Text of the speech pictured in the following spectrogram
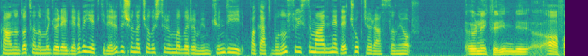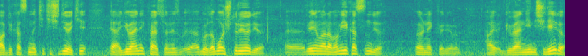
Kanunda tanımlı görevleri ve yetkileri dışında çalıştırılmaları mümkün değil. Fakat bunun suistimaline de çokça rastlanıyor. Örnek vereyim bir A fabrikasındaki kişi diyor ki ya güvenlik personeli burada boş duruyor diyor. "Ee, Benim arabamı yıkasın diyor. Örnek veriyorum. Hayır güvenliğin işi değil o.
